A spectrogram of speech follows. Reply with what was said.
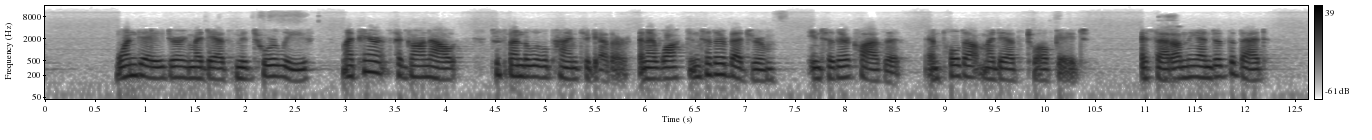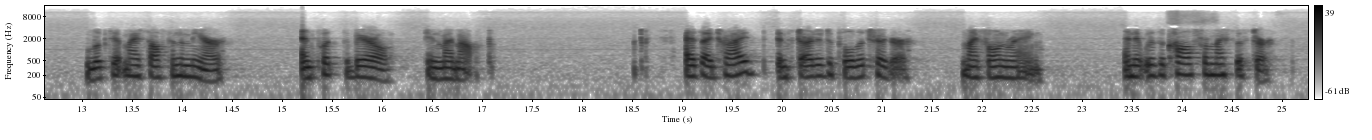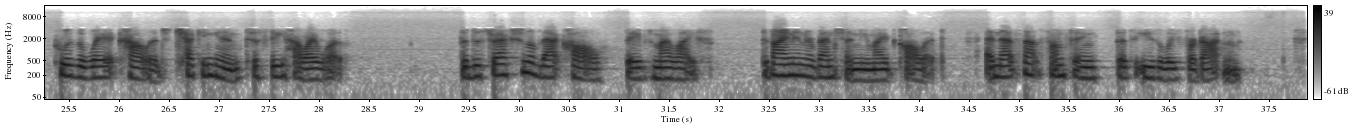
One day during my dad's mid tour leave, my parents had gone out to spend a little time together, and I walked into their bedroom, into their closet, and pulled out my dad's 12 gauge. I sat on the end of the bed, looked at myself in the mirror, and put the barrel in my mouth. As I tried and started to pull the trigger, my phone rang, and it was a call from my sister, who was away at college checking in to see how I was. The distraction of that call saved my life. Divine intervention, you might call it. And that's not something that's easily forgotten.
